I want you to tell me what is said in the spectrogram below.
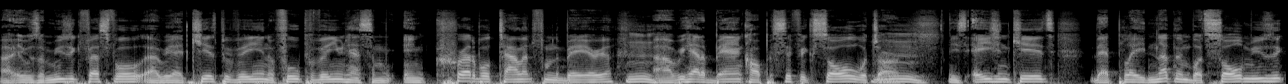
Uh, it was a music festival. Uh, we had kids pavilion, a food pavilion. We had some incredible talent from the Bay Area. Mm. Uh, we had a band called Pacific Soul, which are mm. these Asian kids that played nothing but soul music.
